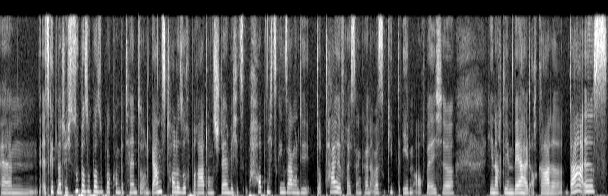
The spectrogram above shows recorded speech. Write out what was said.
Ähm, es gibt natürlich super, super, super kompetente und ganz tolle Suchtberatungsstellen, will ich jetzt überhaupt nichts gegen sagen und die total hilfreich sein können, aber es gibt eben auch welche, je nachdem, wer halt auch gerade da ist,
